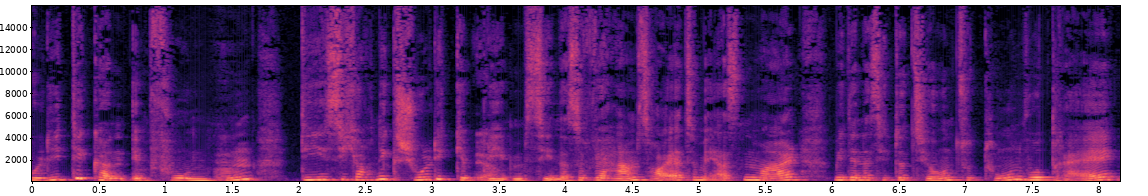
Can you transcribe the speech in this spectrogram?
Politikern empfunden, mhm. die sich auch nichts schuldig geblieben ja. sind. Also wir haben es heuer zum ersten Mal mit einer Situation zu tun, wo drei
